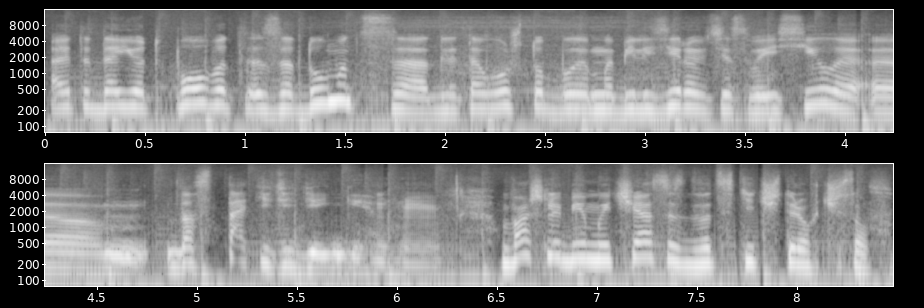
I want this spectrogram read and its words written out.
А Это дает повод задуматься для того, чтобы мобилизировать все свои силы, э, достать эти деньги. Ваш любимый час из 24 часов.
